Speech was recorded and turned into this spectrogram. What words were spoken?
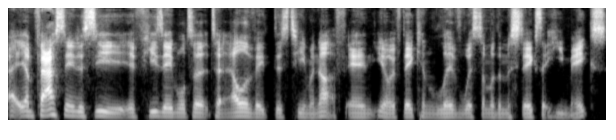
I, am fascinated to see if he's able to to elevate this team enough, and you know if they can live with some of the mistakes that he makes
